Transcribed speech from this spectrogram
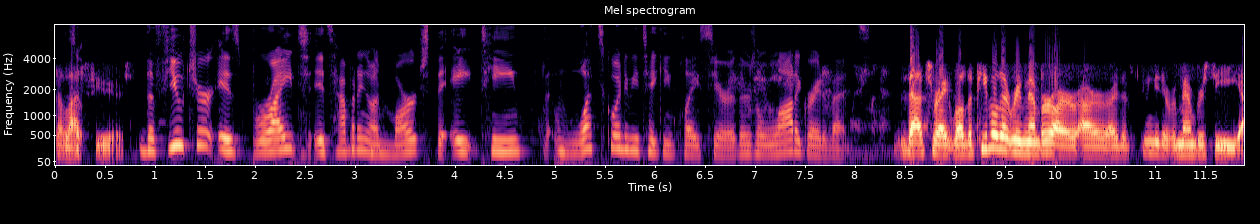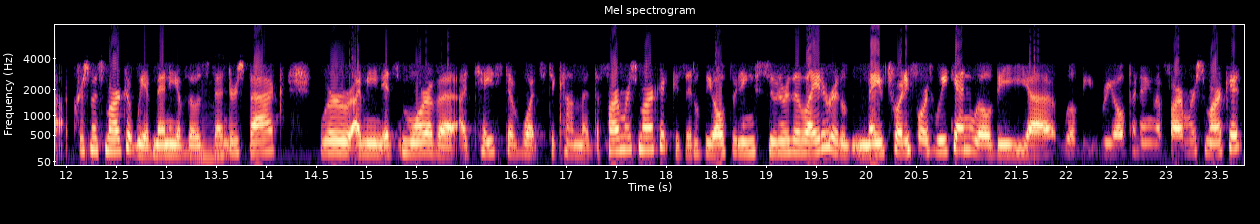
the last so few years. The future is bright. It's happening on March the 18th. What's going to be taking place here? There's a lot of great events. That's right. Well, the people that remember are, are, are the community that remembers the uh, Christmas market. We have many of those mm-hmm. vendors back. We're, I mean, it's more of a, a taste of what's to come at the farmers market because it'll be opening sooner than later. It'll May 24th weekend. We'll be uh, we'll be reopening the farmers market.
